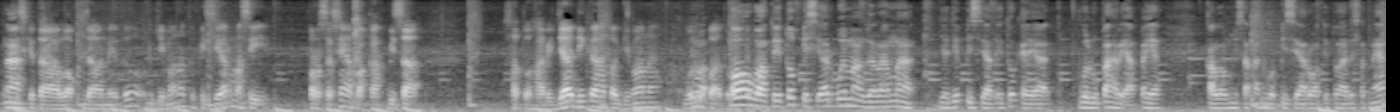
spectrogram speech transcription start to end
nah. kita lockdown itu gimana tuh PCR masih prosesnya apakah bisa satu hari jadi kah atau gimana? Gue lupa tuh oh waktu itu. PCR gue emang agak lama. Jadi PCR itu kayak gue lupa hari apa ya. Kalau misalkan gue PCR waktu itu hari Senin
